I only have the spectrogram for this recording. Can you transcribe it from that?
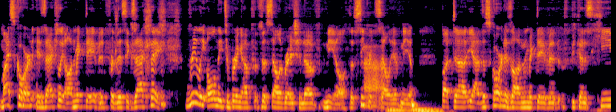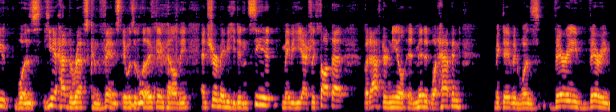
my scorn is actually on McDavid for this exact thing. Really, only to bring up the celebration of Neal, the secret Ah. celly of Neal. But uh, yeah, the scorn is on McDavid because he was he had the refs convinced it was a live game penalty, and sure, maybe he didn't see it, maybe he actually thought that, but after Neal admitted what happened, McDavid was very, very,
